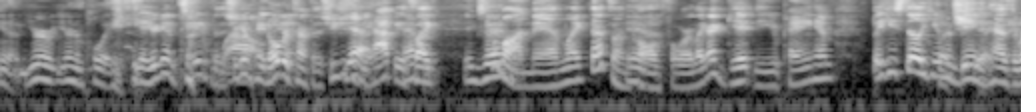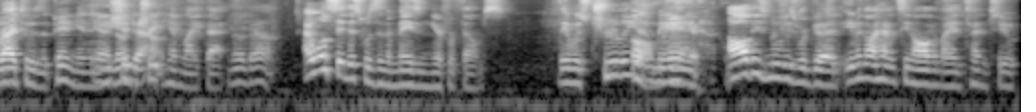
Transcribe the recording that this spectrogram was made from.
You know, you're you're an employee. yeah, you're getting paid for this. Wow, you're getting paid man. overtime for this. You should Yeah, be happy. It's happy. like, exactly. come on, man, like that's uncalled for. Like I get that you're paying him, but he's still a human But being shit, and has the right to his opinion, and you no shouldn't doubt. treat him like that. no doubt. I will say this was an amazing year for films. It was truly Oh, amazing man. All these movies were good, even though I haven't seen all of them. I intend to.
